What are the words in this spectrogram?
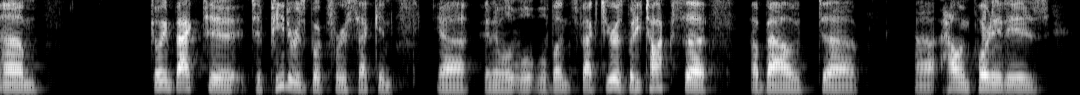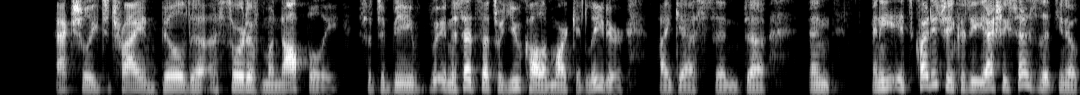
Um, going back to to Peter's book for a second, uh, and then we'll, we'll, we'll bounce back to yours. But he talks uh, about uh, uh, how important it is actually to try and build a, a, sort of monopoly. So to be, in a sense, that's what you call a market leader, I guess. And uh, and and he, it's quite interesting because he actually says that you know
